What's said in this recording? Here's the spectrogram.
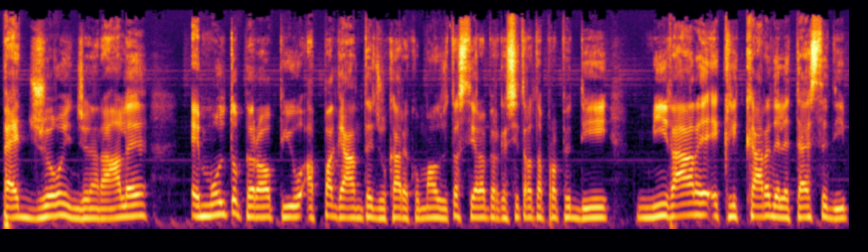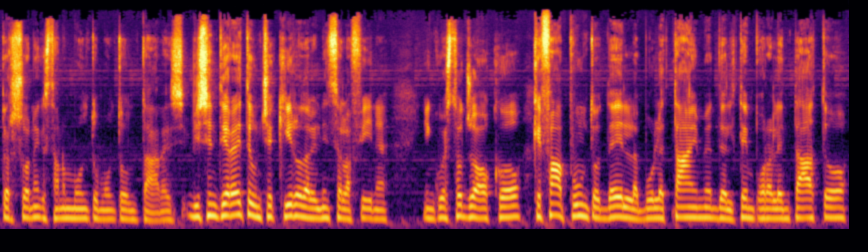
peggio in generale, è molto però più appagante giocare con mouse e tastiera perché si tratta proprio di mirare e cliccare delle teste di persone che stanno molto molto lontane. Vi sentirete un cecchino dall'inizio alla fine in questo gioco che fa appunto del bullet time, del tempo rallentato,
